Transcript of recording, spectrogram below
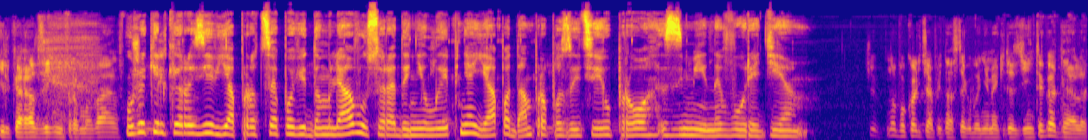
kilka razy informowałem. w Уже кілька разів я про це повідомляв. У середині липня я подам пропозицію про зміни в уряді. No w okolicach 15, bo nie wiem jaki to jest dzień tygodnia, ale.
